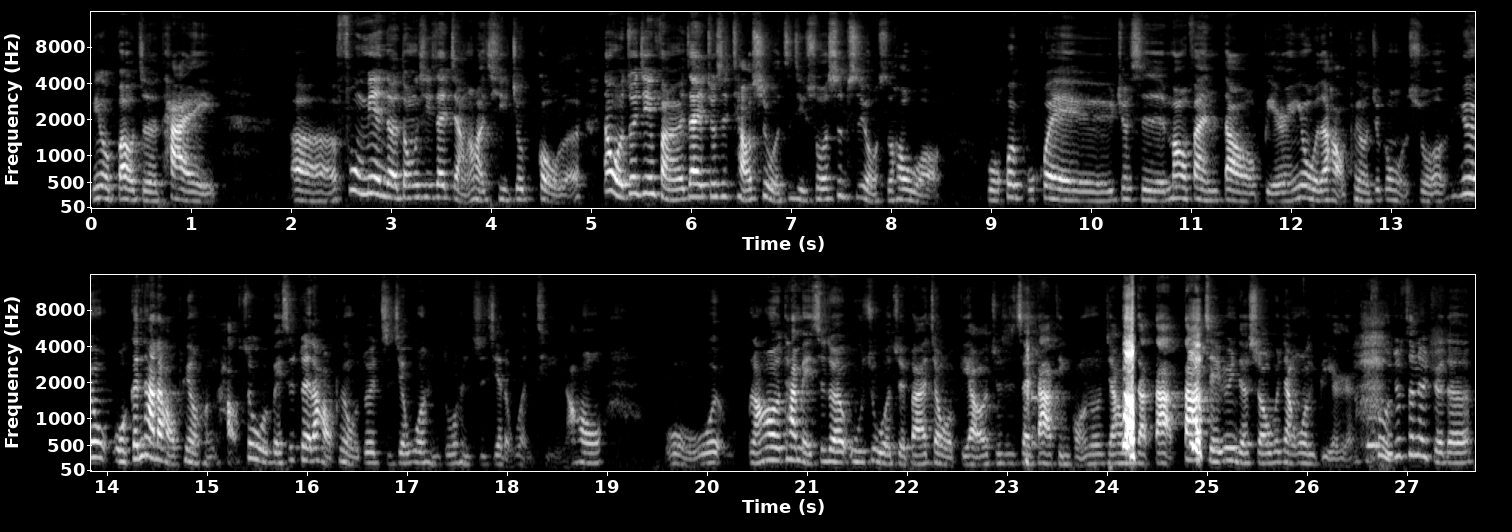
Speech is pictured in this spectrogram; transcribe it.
没有抱着太呃负面的东西在讲的话，其实就够了。那我最近反而在就是调试我自己，说是不是有时候我我会不会就是冒犯到别人？因为我的好朋友就跟我说，因为我跟他的好朋友很好，所以我每次对他好朋友，我都会直接问很多很直接的问题，然后我我。然后他每次都在捂住我嘴巴，叫我不要就是在大庭广众之下或者大大捷运的时候会这样问别人。可是我就真的觉得，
